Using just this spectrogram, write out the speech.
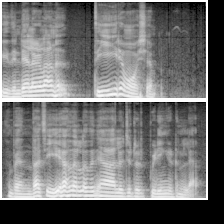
ഇതിന്റെ ഇലകളാണ് തീരെ മോശം. അപ്പോൾ എന്താ ചെയ്യുക എന്നുള്ളത് ഞാൻ ആലോചിച്ചിട്ടൊരു പിടിയും കിട്ടുന്നില്ല.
